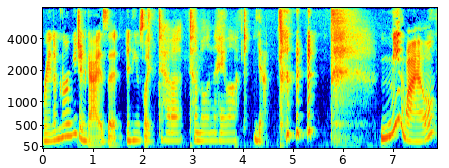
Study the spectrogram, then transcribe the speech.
random Norwegian guys that and he was like, To have a tumble in the hayloft. yeah. Meanwhile,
